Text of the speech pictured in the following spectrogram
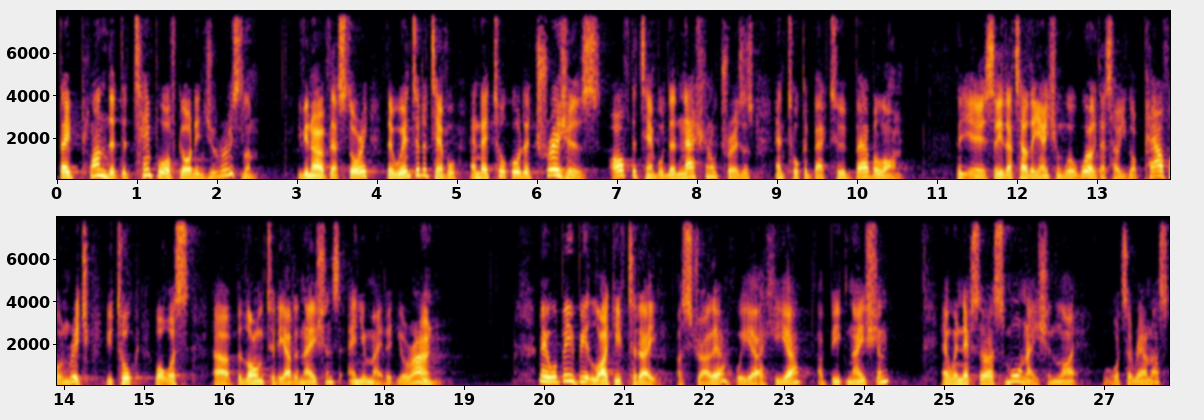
They plundered the temple of God in Jerusalem. If you know of that story, they went to the temple and they took all the treasures of the temple, the national treasures, and took it back to Babylon. Yeah, see, that's how the ancient world worked. That's how you got powerful and rich. You took what was uh, belonged to the other nations and you made it your own. I mean, it would be a bit like if today, Australia, we are here, a big nation, and we're next to a small nation like what's around us?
